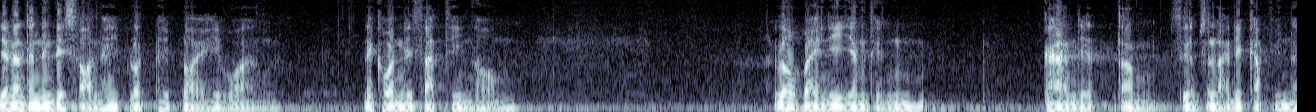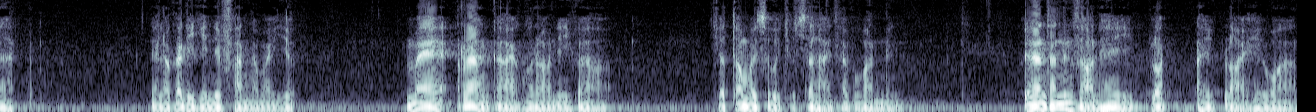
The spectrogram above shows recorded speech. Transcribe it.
ดังนั้นท่านถึงได้สอนให้ปลดให้ปล่อยให้วาง ในคนในสัตว์จริงของ โลกใบนี้ยังถึงการจะต้องเสื่อมสลายได้กับวินาศเนี่ยเราก็ได้ยินได้ฟังกันมาเยอะ แม้ร่างกายของเรานี้ก็ จะต้องไปสู่จุดสลายสักวันหนึ่ง เพราะฉะนั้นท่านถึงสอนให้ปลดให้ปล่อยให้วาง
